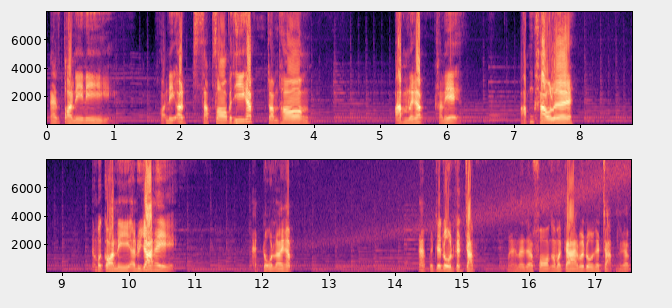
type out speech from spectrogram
แต่ตอนนี้นี่ตอนนี้ก็สับซอกไปทีครับ จอมทอง ปั๊มเลยครับ คราวนี้ ปั๊มเข่าเลยเมื่อก่อนนี้อนุญาตให้โดนอะไรครับน่าเหมือนจะโดนกระจับ น่าจะฟ้องกรรมการว่าโดนกระจับนะครับ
